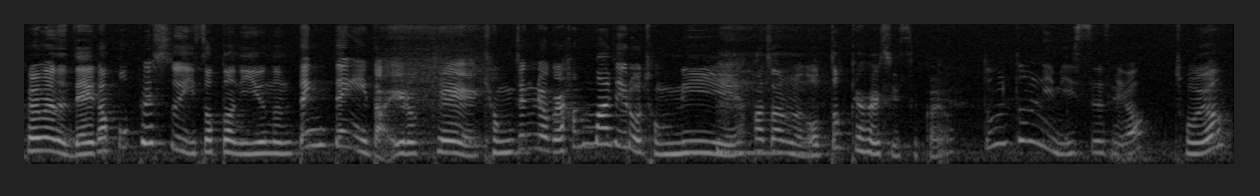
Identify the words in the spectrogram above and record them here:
그러면 내가 뽑힐 수 있었던 이유는 땡땡이다. 이렇게 경쟁력을 한 마디로 정리하자면 어떻게 할 수 있을까요? 똠똠님 있으세요? 저요?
